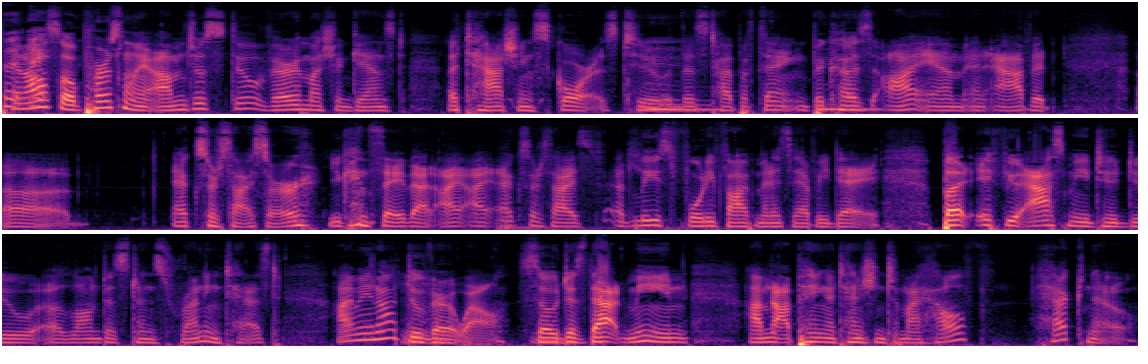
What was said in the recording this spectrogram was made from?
and I, also, personally, I'm just still very much against attaching scores to mm. this type of thing because mm. I am an avid uh, exerciser. You can say that I, I, exercise at least 45 minutes every day. But if you ask me to do a long distance running test, I may not do mm. very well. So, mm. does that mean I'm not paying attention to my health? Heck no.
